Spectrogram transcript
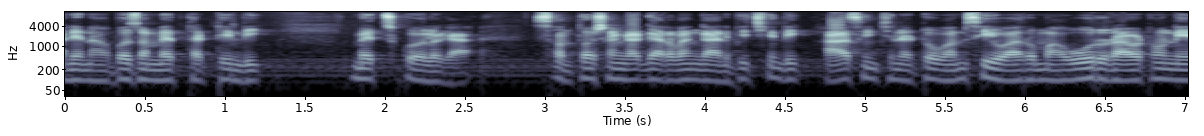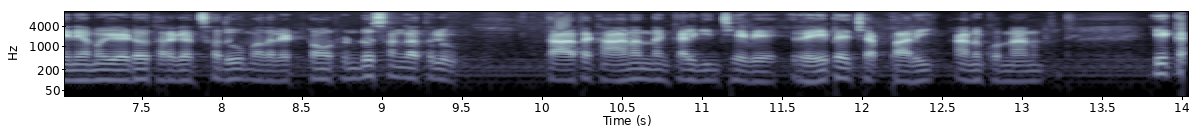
అని నా భుజం మీద తట్టింది. మెచ్చుకోలుగా సంతోషంగా గర్వంగా అనిపించింది. ఆశించినట్టు వంశీ వారు మా ఊరు రావటం నేనేమో ఏడో తరగతి చదువు మొదలెట్టడం రెండు సంగతులు. తాతకు ఆనందం కలిగించేవే రేపే చెప్పాలి అనుకున్నాను. ఇక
